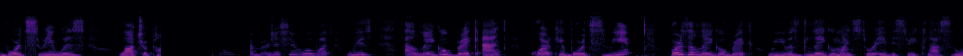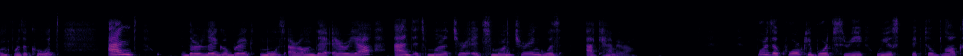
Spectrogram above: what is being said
board three with water pump. For the emergency robot, we used a Lego brick and Quark board 3. For the Lego brick, we used Lego Mindstorm EV3 classroom for the code. And the Lego brick moves around the area and it monitor it's monitoring with a camera. For the Quark board 3, we used Pictoblox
